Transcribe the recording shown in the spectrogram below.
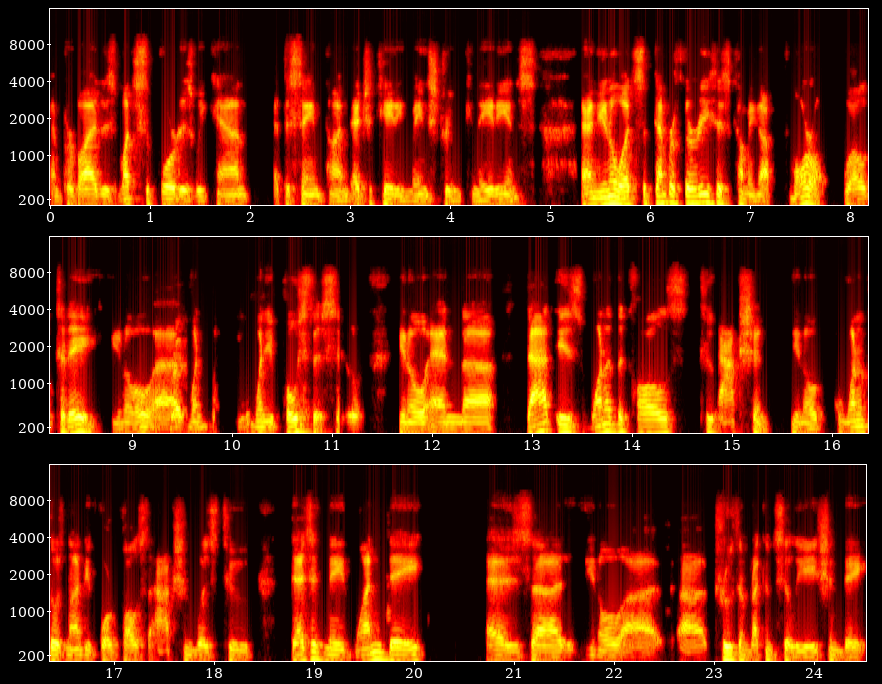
and provide as much support as we can at the same time educating mainstream Canadians. And you know what? September 30th is coming up tomorrow. Well, today, you know, uh, right. when when you post this, you know, and uh, that is one of the calls to action. You know, one of those 94 calls to action was to designate one day as uh, you know uh, uh, Truth and Reconciliation Day,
